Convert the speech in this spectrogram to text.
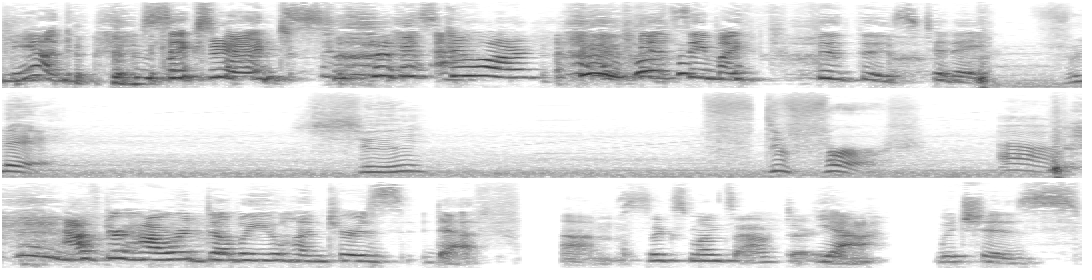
Man, six months. it's too hard. I can't say my th- this today. Fleur. Ce. De first. after Howard W. Hunter's death. Um, Six months after. yeah, which is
